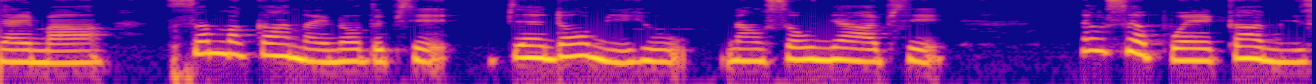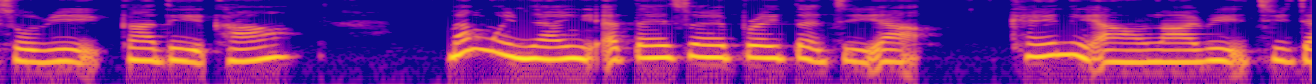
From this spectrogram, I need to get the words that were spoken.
မြိုင်မှာစက်မကနိုင်တော့သဖြင့်ပြန်တော့မည်ဟု နောက်ဆုံးညအဖြစ်နှုတ်ဆက်ပွဲကမည်ဆို၍ကသည့်အခါမန်းငွေမြိုင်၏အသေးဆွဲပြိသက်ကြီးအခဲနေအောင်လာ၍ကြည်ကြ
